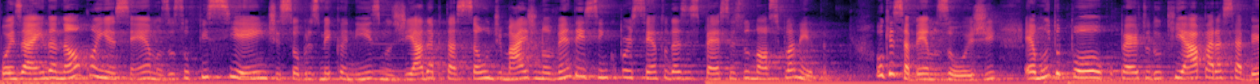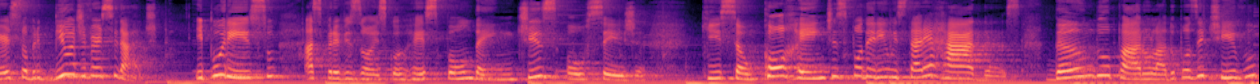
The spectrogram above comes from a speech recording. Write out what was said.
pois ainda não conhecemos o suficiente sobre os mecanismos de adaptação de mais de 95% das espécies do nosso planeta. O que sabemos hoje é muito pouco perto do que há para saber sobre biodiversidade. E por isso, as previsões correspondentes, ou seja, que são correntes, poderiam estar erradas, dando para o lado positivo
